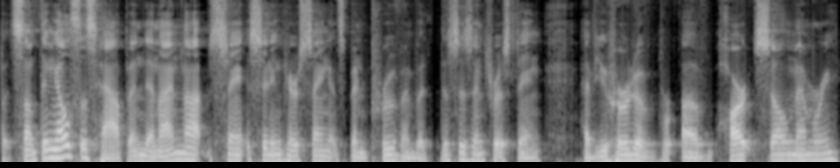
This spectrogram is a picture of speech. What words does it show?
But something else has happened, and I'm not say, sitting here saying it's been proven, but this is interesting. Have you heard of, of heart cell memory?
